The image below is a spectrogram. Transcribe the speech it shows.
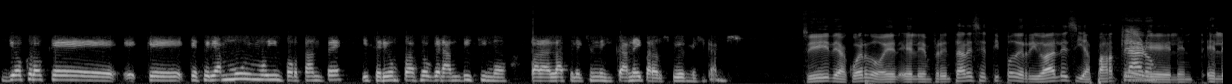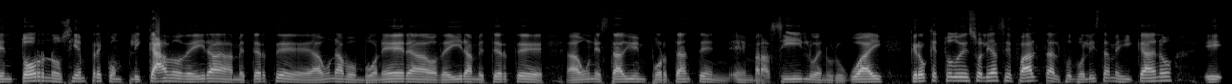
Yo creo que, que, que, sería muy, muy importante y sería un paso grandísimo para la selección mexicana y para los clubes mexicanos. Sí, de acuerdo. El, enfrentar ese tipo de rivales y aparte el, el, entorno siempre complicado de ir a meterte a una bombonera o de ir a meterte a un estadio importante en, en Brasil o en Uruguay. Creo que todo eso le hace falta al futbolista mexicano y,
